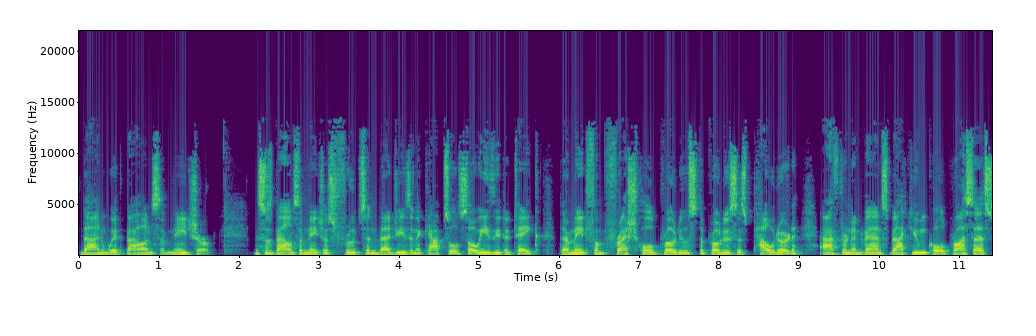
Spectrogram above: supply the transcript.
than with Balance of Nature. This is Balance of Nature's fruits and veggies in a capsule, so easy to take. They're made from fresh whole produce. The produce is powdered after an advanced vacuum cold process,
